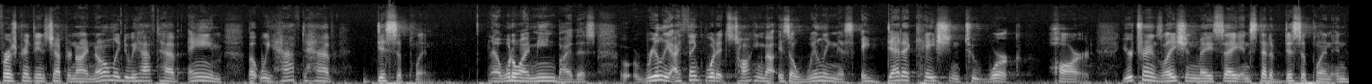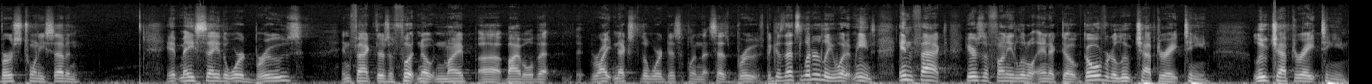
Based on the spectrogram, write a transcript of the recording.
1 Corinthians chapter 9. Not only do we have to have aim, but we have to have discipline. Now, what do I mean by this? Really, I think what it's talking about is a willingness, a dedication to work hard. Your translation may say, instead of discipline, in verse 27, it may say the word bruise. In fact, there's a footnote in my uh, Bible that right next to the word discipline that says bruise, because that's literally what it means. In fact, here's a funny little anecdote. Go over to Luke chapter 18. Luke chapter 18.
